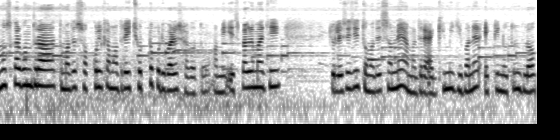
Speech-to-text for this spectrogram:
নমস্কার বন্ধুরা, তোমাদের সকলকে আমাদের এই ছোট্ট পরিবারে স্বাগত। আমি এসপাগ্রে মাঝি, চলে এসেছি তোমাদের সামনে আমাদের একঘেয়েমি জীবনের একটি নতুন ব্লগ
